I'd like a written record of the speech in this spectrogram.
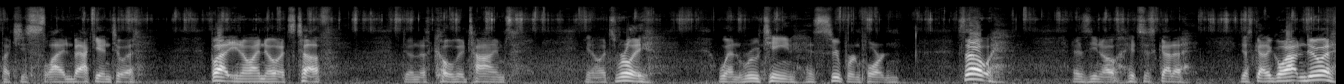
but she's sliding back into it. But, you know, I know it's tough during this COVID times. You know, it's really when routine is super important. So, as you know, it's just gotta, just gotta go out and do it.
